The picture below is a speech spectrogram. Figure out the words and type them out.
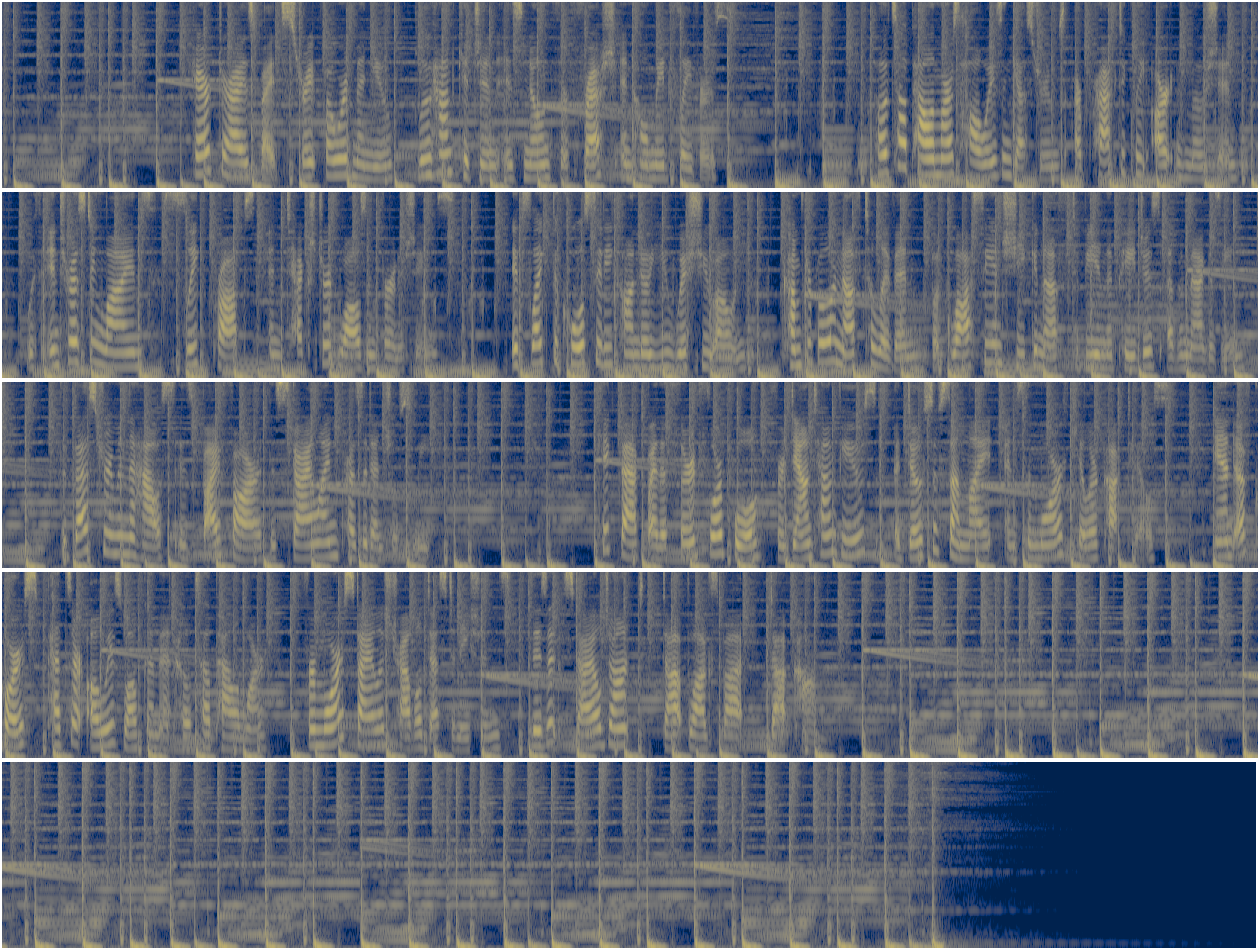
Characterized by its straightforward menu, Blue Hound Kitchen is known for fresh and homemade flavors. Hotel Palomar's hallways and guest rooms are practically art in motion, with interesting lines, sleek props, and textured walls and furnishings. It's like the cool city condo you wish you owned, comfortable enough to live in, but glossy and chic enough to be in the pages of a magazine. The best room in the house is by far the Skyline Presidential Suite. Kick back by the third floor pool for downtown views, a dose of sunlight, and some more killer cocktails. And of course, pets are always welcome at Hotel Palomar. For more stylish travel destinations, visit stylejaunt.blogspot.com.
